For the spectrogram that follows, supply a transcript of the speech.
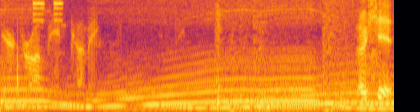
Airdrop incoming. oh shit.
